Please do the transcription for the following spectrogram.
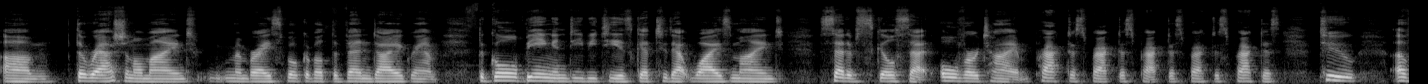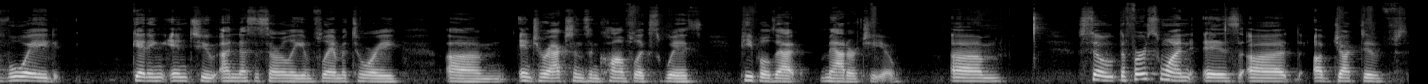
Um, the rational mind. Remember, I spoke about the Venn diagram. The goal being in DBT is get to that wise mind set of skill set over time. Practice, practice, practice, practice, practice to avoid getting into unnecessarily inflammatory um, interactions and conflicts with people that matter to you. Um, so the first one is uh, objective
